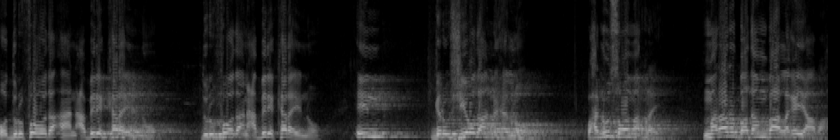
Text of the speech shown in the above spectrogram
Oo durufahooda aan cabiri karayno durufahooda aan cabiri karayno in garowshiyahooda aanu helno waxaanuu soo marray marar badan baa laga yaabaa.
